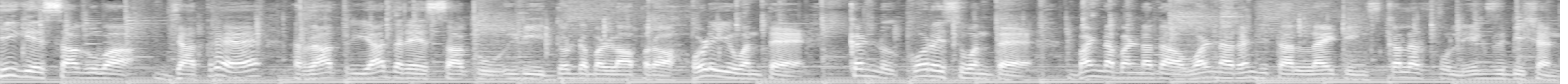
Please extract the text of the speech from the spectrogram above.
ಹೀಗೆ ಸಾಗುವ ಜಾತ್ರೆ ರಾತ್ರಿಯಾದರೆ ಸಾಕು, ಇಡೀ ದೊಡ್ಡಬಳ್ಳಾಪುರ ಹೊಳೆಯುವಂತೆ, ಕಣ್ಣು ಕೋರೈಸುವಂತೆ. ಬಣ್ಣ ಬಣ್ಣದ ವರ್ಣರಂಜಿತ ಲೈಟಿಂಗ್ಸ್, ಕಲರ್ಫುಲ್ ಎಕ್ಸಿಬಿಷನ್,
